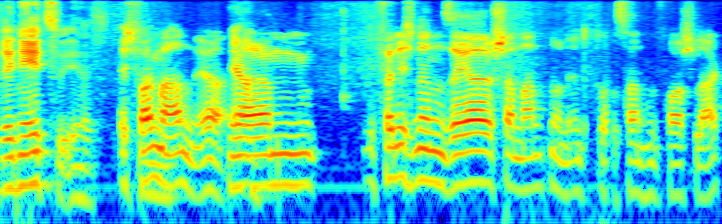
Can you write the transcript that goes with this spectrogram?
René zuerst. Ich fange mal an, ja. ja. Ähm, Finde ich einen sehr charmanten und interessanten Vorschlag.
